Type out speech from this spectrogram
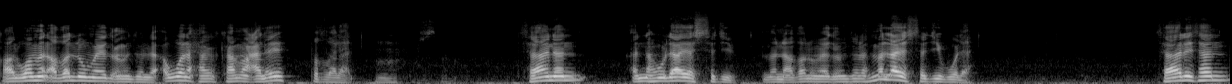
قال ومن أضل ما يدعو من دون الله. أولا حكم عليه بالضلال. ثانيا أنه لا يستجيب. من أضل ما يدعو من دون الله من لا يستجيب له. ثالثا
